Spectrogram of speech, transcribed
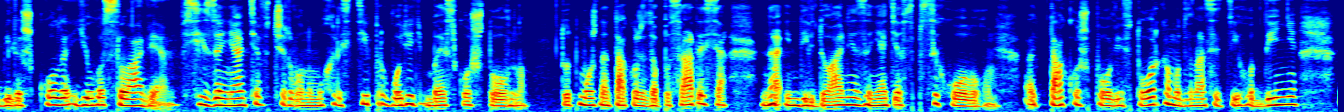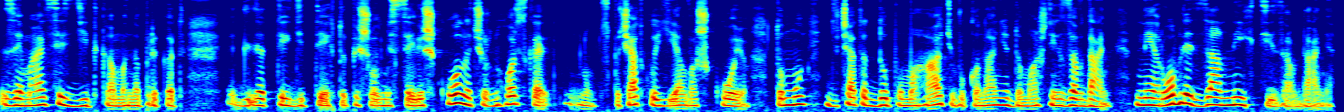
біля школи Югославія. Всі заняття в Червоному Хресті проводять безкоштовно. Тут можна також записатися на індивідуальні заняття з психологом. Е, Також по вівторкам о 12 годині займаються з дітками. Наприклад, для тих дітей, хто пішов в місцеві школи, Чорногорська ну, спочатку є важкою. Тому дівчата допомагають у виконанні домашніх завдань. Не роблять за них ці завдання,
